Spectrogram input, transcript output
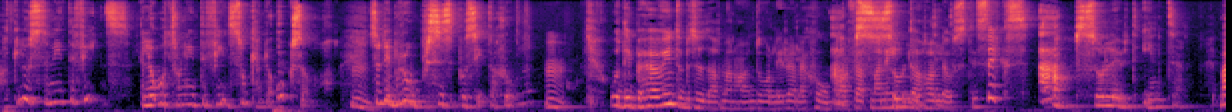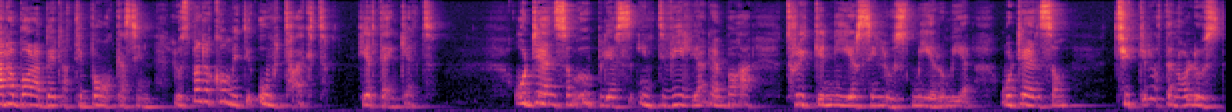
att lusten inte finns, eller åtrån inte finns, så kan det också vara. Mm. Så det beror precis på situationen. Mm. Och det behöver ju inte betyda att man har en dålig relation bara för att man inte har lust till sex. Absolut inte. Man har bara bäddat tillbaka sin lust. Man har kommit i otakt, helt enkelt. Och den som upplevs inte vilja, den bara trycker ner sin lust mer och mer. Och den som tycker att den har lust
